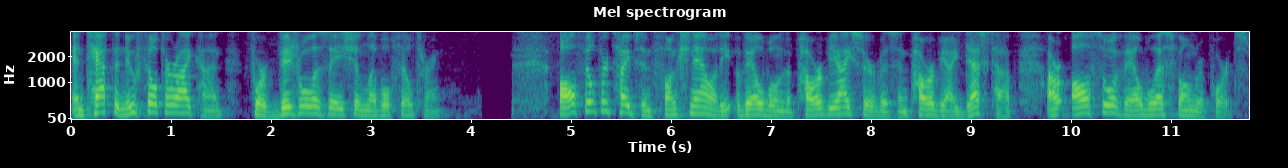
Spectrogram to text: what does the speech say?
and tap the new filter icon for visualization level filtering. All filter types and functionality available in the Power BI service and Power BI desktop are also available as phone reports.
